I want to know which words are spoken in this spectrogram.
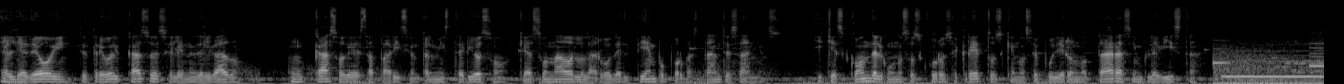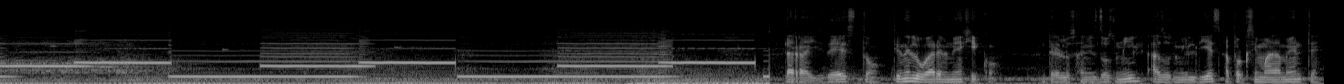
El día de hoy te traigo el caso de Selene Delgado, un caso de desaparición tan misterioso que ha sonado a lo largo del tiempo por bastantes años y que esconde algunos oscuros secretos que no se pudieron notar a simple vista. La raíz de esto tiene lugar en México, entre los años 2000 a 2010 aproximadamente,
